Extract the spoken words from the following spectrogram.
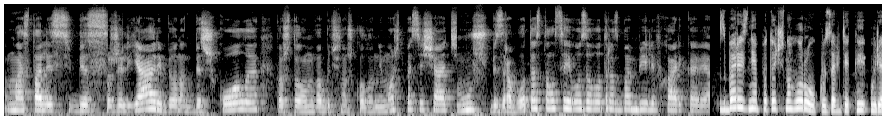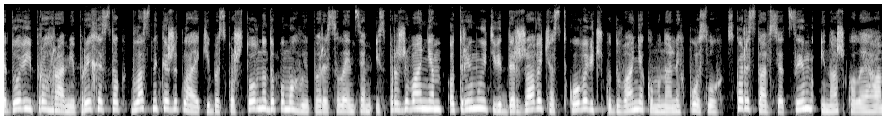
мы остались без жилья, ребенок без школы, потому что он в обычную школу не может посещать. Муж без работы остался, его завод разбомбили в Харькове. З березня поточного року, завдяки урядовій програмі «Прихисток», власники житла, які безкоштовно допомогли переселенцям із проживанням, отримують від держави часткове відшкодування комунальних послуг. Скористався цим і наш колега.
